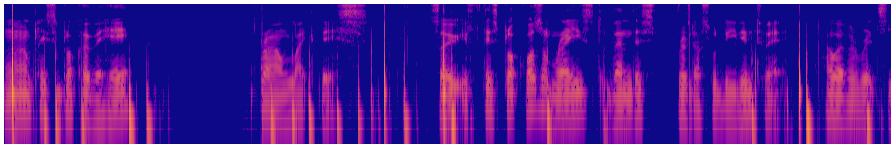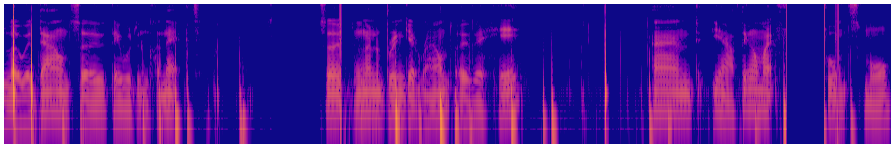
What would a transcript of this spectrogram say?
I'm going to place a block over here, around like this. So if this block wasn't raised, then this redstone dust would lead into it. However, it's lower down, so they wouldn't connect. So I'm going to bring it round over here. And yeah, I think I might once more,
